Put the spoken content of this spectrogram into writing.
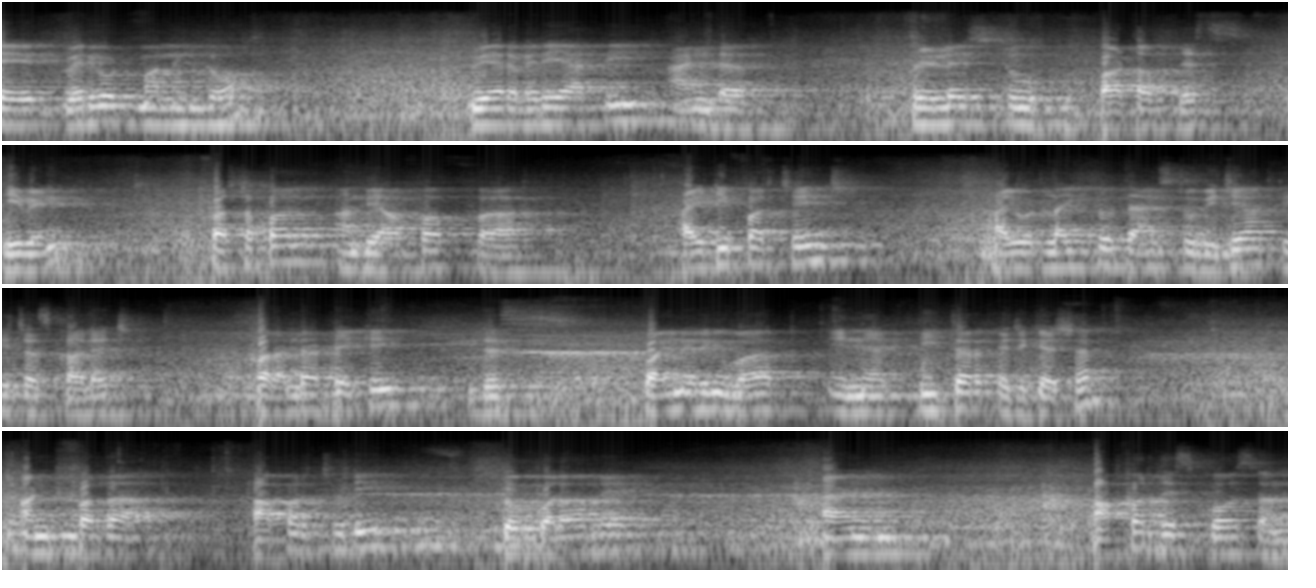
A very good morning to all. We are very happy and uh, privileged to part of this event. First of all, on behalf of uh, IT for Change, I would like to thanks to Vijaya Teachers College for undertaking this pioneering work in a teacher education and for the opportunity to collaborate and offer this course on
